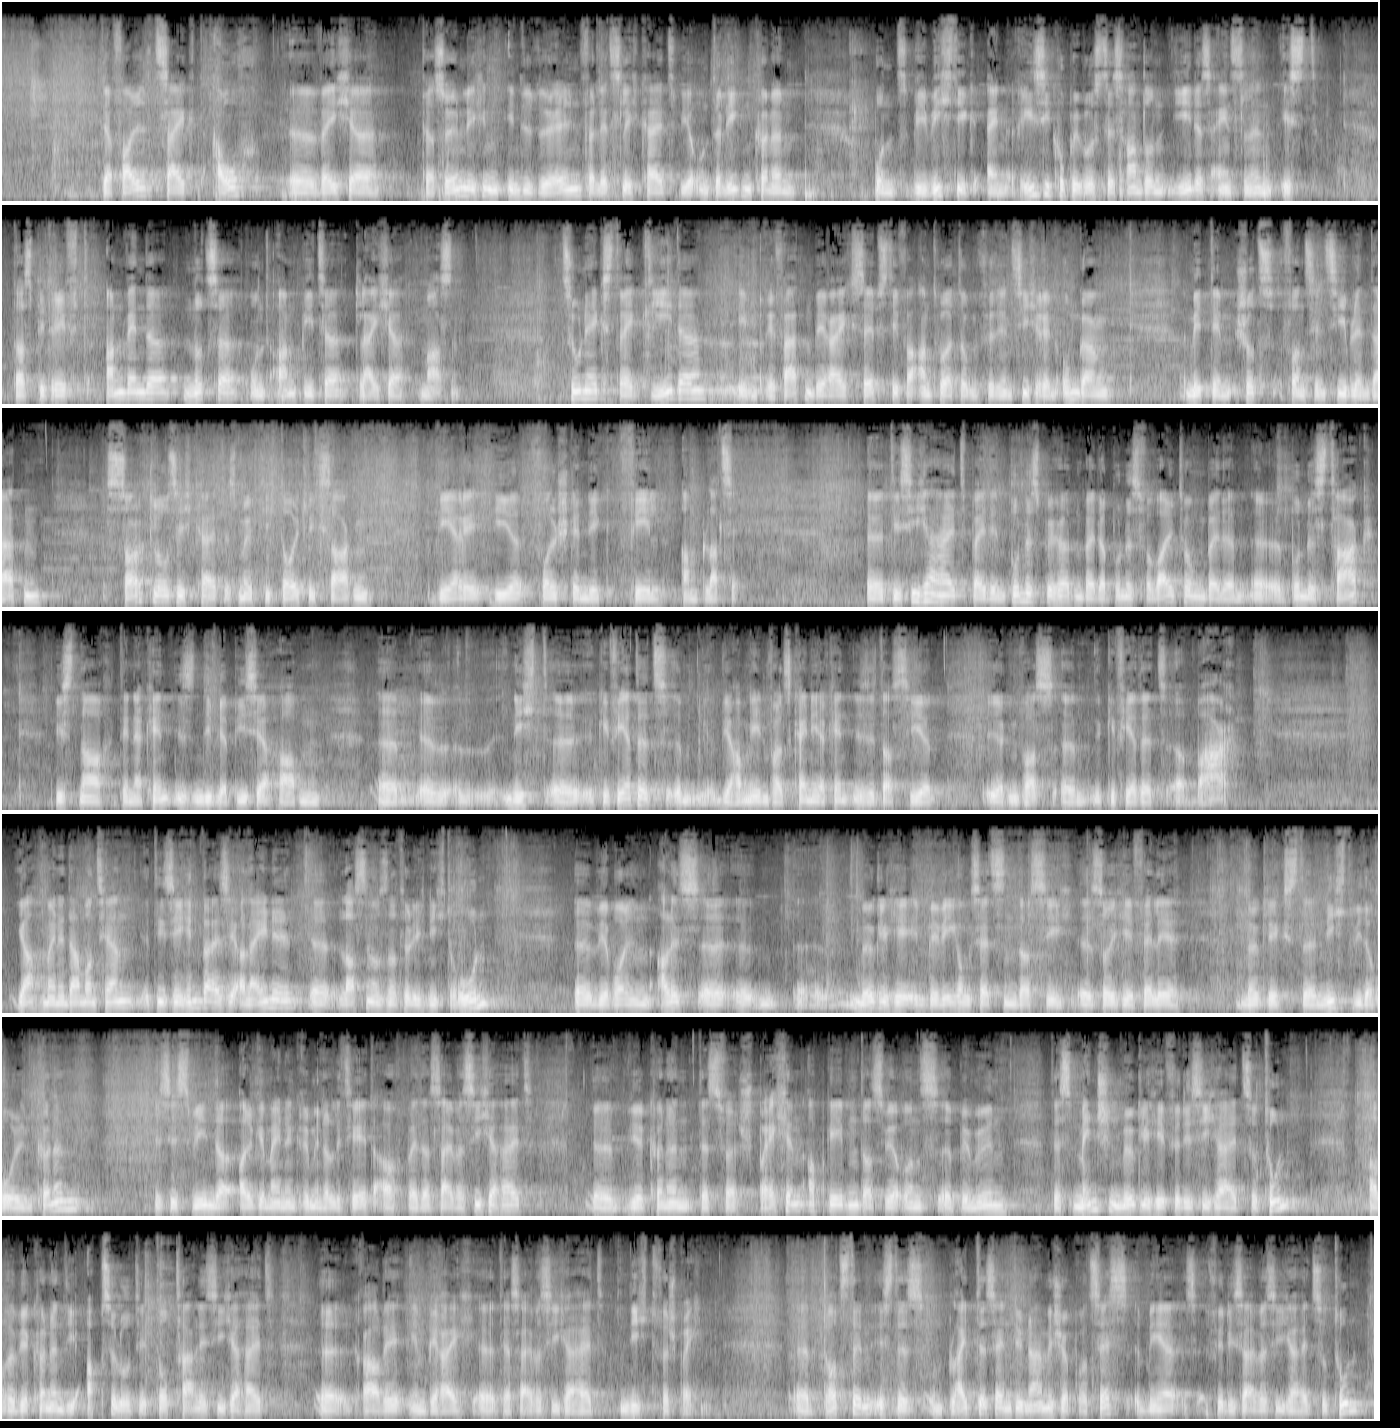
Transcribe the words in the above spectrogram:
Der Fall zeigt auch, welcher persönlichen, individuellen Verletzlichkeit wir unterliegen können und wie wichtig ein risikobewusstes Handeln jedes Einzelnen ist. Das betrifft Anwender, Nutzer und Anbieter gleichermaßen. Zunächst trägt jeder im privaten Bereich selbst die Verantwortung für den sicheren Umgang mit dem Schutz von sensiblen Daten. Sorglosigkeit, das möchte ich deutlich sagen, wäre hier vollständig fehl am Platze. Die Sicherheit bei den Bundesbehörden, bei der Bundesverwaltung, bei dem Bundestag ist nach den Erkenntnissen, die wir bisher haben, nicht gefährdet. Wir haben jedenfalls keine Erkenntnisse, dass hier irgendwas gefährdet war. Ja, meine Damen und Herren, diese Hinweise alleine lassen uns natürlich nicht ruhen. Wir wollen alles Mögliche in Bewegung setzen, dass sich solche Fälle möglichst nicht wiederholen können. Es ist wie in der allgemeinen Kriminalität, auch bei der Cybersicherheit. Wir können das Versprechen abgeben, dass wir uns bemühen, das Menschenmögliche für die Sicherheit zu tun. Aber wir können die absolute, totale Sicherheit gerade im Bereich der Cybersicherheit nicht versprechen. Trotzdem ist es und bleibt es ein dynamischer Prozess, mehr für die Cybersicherheit zu tun.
